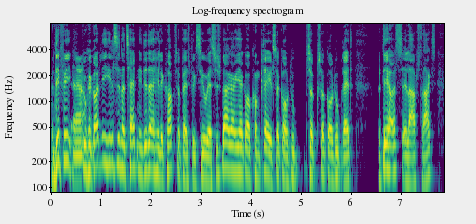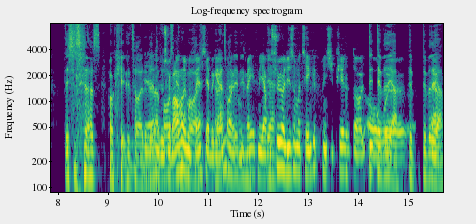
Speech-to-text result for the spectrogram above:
men det er fordi, ja. du kan godt lige hele tiden at tage den i det der helikopterperspektiv. Jeg synes, hver gang jeg går konkret, så går du, så, så går du bredt. Og det er også, eller abstrakt, det synes jeg også, okay, det tror jeg, det ja, det, der du skal bare holde mig fast, jeg vil gerne ja, være konkret, din... men jeg ja. forsøger ligesom at tænke principielt. Og, det, det ved jeg, øh, det, det ved ja, jeg.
